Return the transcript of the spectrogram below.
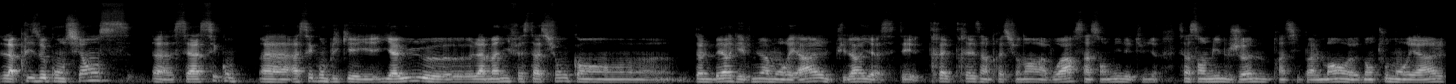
la prise de conscience, euh, c'est assez, euh, assez compliqué. Il y a eu euh, la manifestation quand Thunberg est venu à Montréal, et puis là, c'était très très impressionnant à voir, 500 000 étudiants, 500 000 jeunes principalement dans tout Montréal.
